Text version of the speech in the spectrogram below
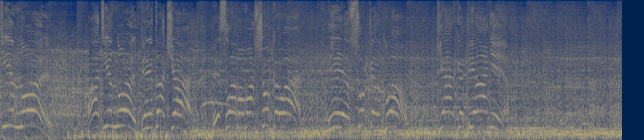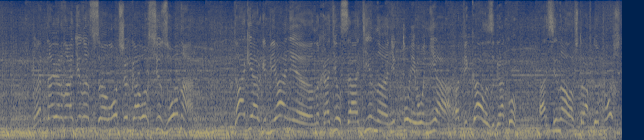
1-0! 1-0! Передача Ислама Машукова. Наверное, один из э, лучших голов сезона. Да, Георгий Биани находился один, э, никто его не опекал из игроков Арсенала в штрафной площади.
